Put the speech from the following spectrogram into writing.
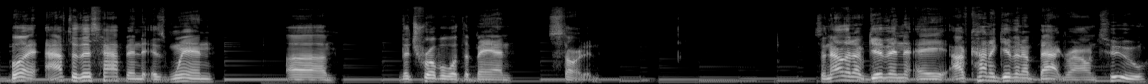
But after this happened, is when uh, the trouble with the band started. So now that I've given a, I've kind of given a background to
